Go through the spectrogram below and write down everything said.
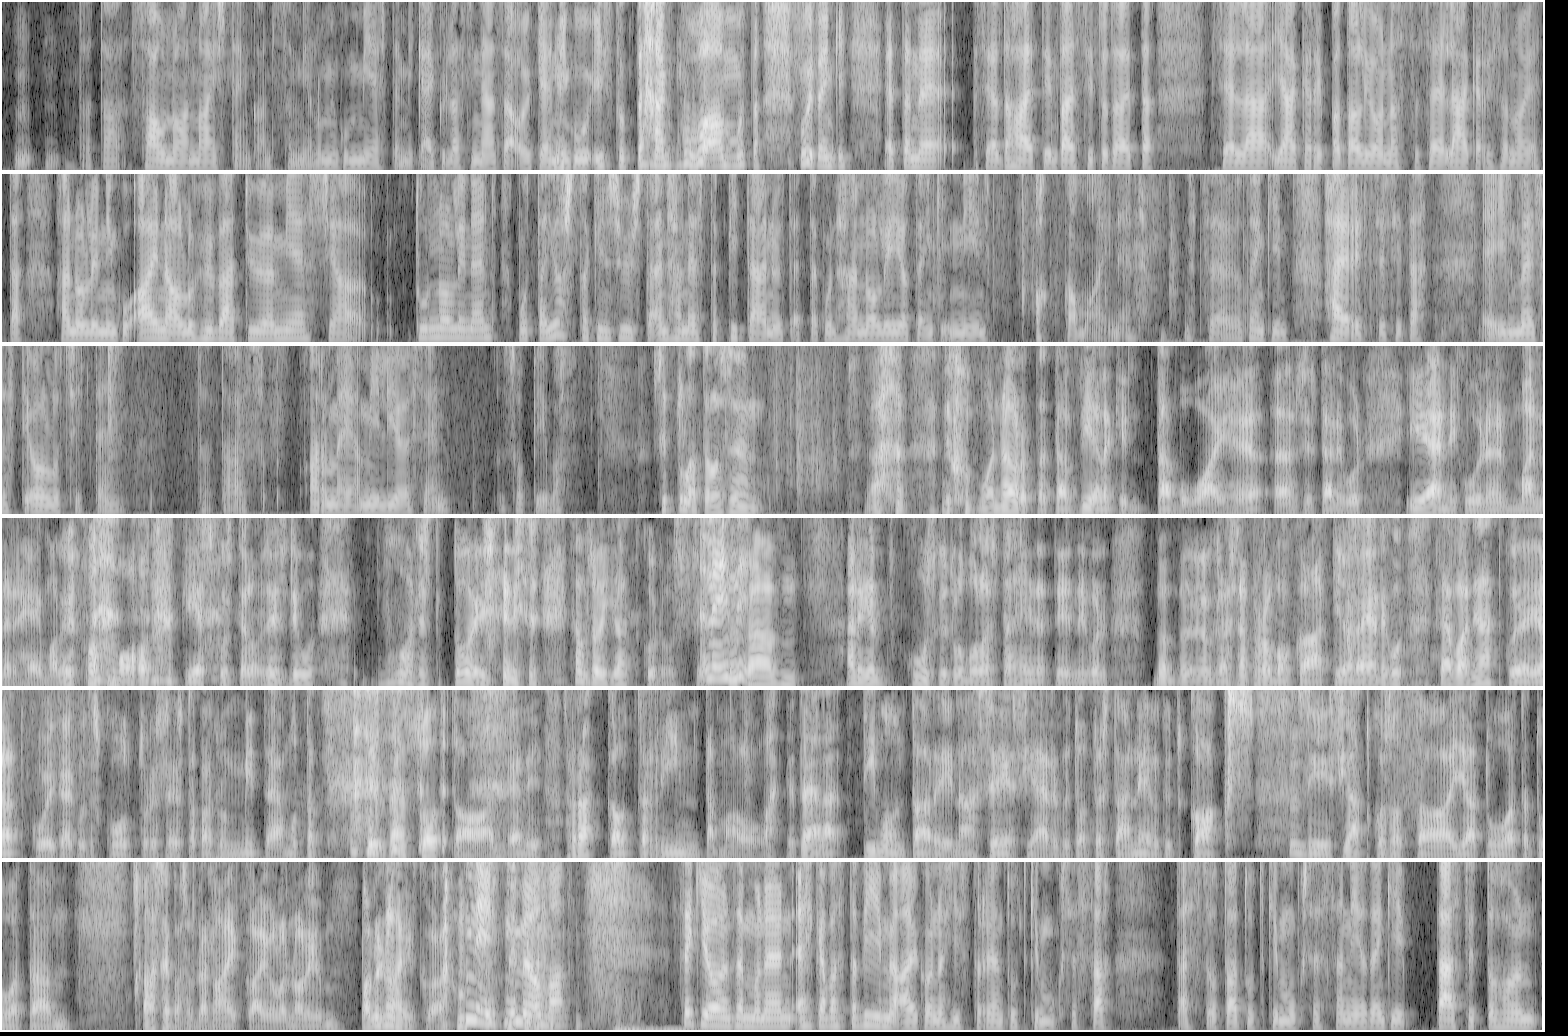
tota, saunoa naisten kanssa mieluummin kuin miesten, mikä ei kyllä sinänsä oikein niin kuin istu tähän kuvaan, mutta kuitenkin, että ne sieltä haettiin. Tai sitten tota, että siellä jääkäripataljoonassa se lääkäri sanoi, että hän oli niin kuin aina ollut hyvä työmies ja tunnollinen, mutta jostakin syystä en hänestä pitänyt, että kun hän oli jotenkin niin akkamainen. Että se jotenkin häiritsi sitä. Ei ilmeisesti ollut sitten tota, armeijamiljööseen sopiva. Sitten tullaan tällaiseen niin kuin mua naurattaa, että tämä on vieläkin tabuaihe. Äh, siis tämä niin kuin iänikuinen Mannerheim oli homo keskustelu, siis niin kuin vuodesta toiseen. Siis, kauan se on jatkunut. Siis, niin, tota, niin. Ainakin 60-luvulla sitä heitettiin niin kuin, jonkinlaisena provokaationa. Ja niin kuin, tämä vaan jatkuu ja jatkuu, ikään kuin tässä kulttuurissa ei ole tapahtunut mitään. Mutta siirrytään sotaan, eli rakkautta rintamalla. Ja täällä Timon tarina, Seesjärvi 1942, mm. siis jatkosotaa ja tuota, tuota, asemasodan aikaa, jolloin oli paljon aikaa. Niin, nimenomaan. Sekin on semmoinen ehkä vasta viime aikoina historian tutkimuksessa tai sotatutkimuksessa niin jotenkin päästy tuohon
